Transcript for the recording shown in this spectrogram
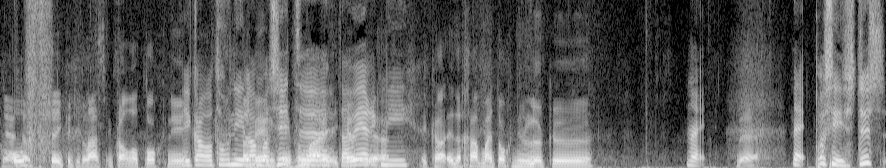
Ja, Of- dat is zeker die laatste. Ik kan dat toch niet. Ik kan dat toch niet, laat maar zitten, mij. Dat werkt ja. niet. Ik dat gaat mij toch niet lukken. Nee. Ja. Nee, precies. Dus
